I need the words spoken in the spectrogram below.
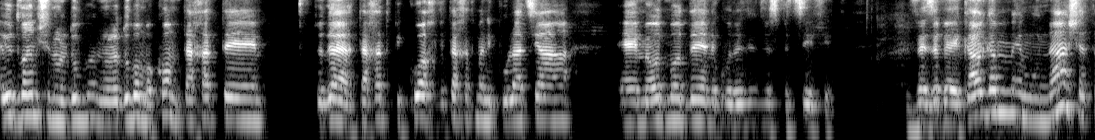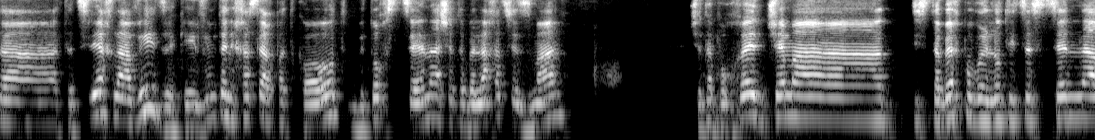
היו דברים שנולדו במקום, תחת, אה, אתה יודע, תחת פיקוח ותחת מניפולציה אה, מאוד מאוד אה, נקודתית וספציפית. וזה בעיקר גם אמונה שאתה תצליח להביא את זה, כי לפעמים אתה נכנס להרפתקאות בתוך סצנה שאתה בלחץ של זמן, שאתה פוחד שמא תסתבך פה ולא תצא סצנה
